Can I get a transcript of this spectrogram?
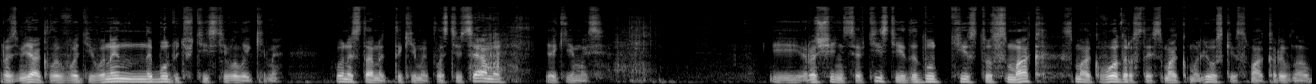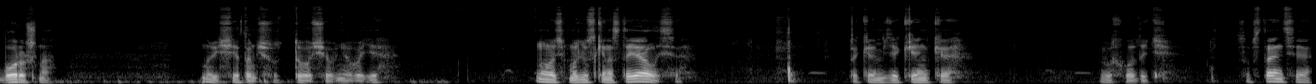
розм'якли в воді. Вони не будуть в тісті великими. Вони стануть такими пластівцями якимись. І розчиняться в тісті і дадуть тісту смак, смак водоростей, смак молюсків, смак рибного борошна. Ну і ще там того, що в нього є. Ну ось молюски настоялися. Така м'якенька виходить субстанція.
